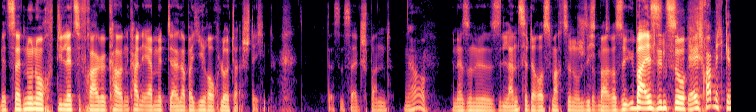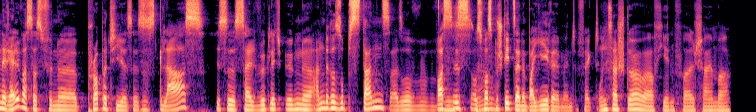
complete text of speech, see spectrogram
jetzt halt nur noch die letzte Frage, kann, kann er mit einer Barriere auch Leute erstechen? Das ist halt spannend. Ja. Wenn er so eine Lanze daraus macht, so eine Stimmt. unsichtbare. So überall sind so. Ja, ich frage mich generell, was das für eine Property ist. Ist es Glas? Ist es halt wirklich irgendeine andere Substanz? Also, was ist, aus ja. was besteht seine Barriere im Endeffekt? Unzerstörbar auf jeden Fall, scheinbar.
